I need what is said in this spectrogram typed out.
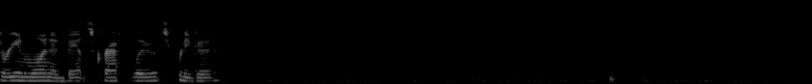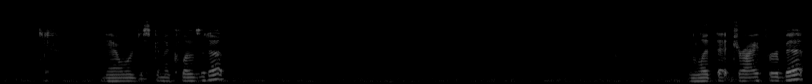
3-in-1 Advanced Craft Glue. It's pretty good. Now we're just going to close it up. Let that dry for a bit.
